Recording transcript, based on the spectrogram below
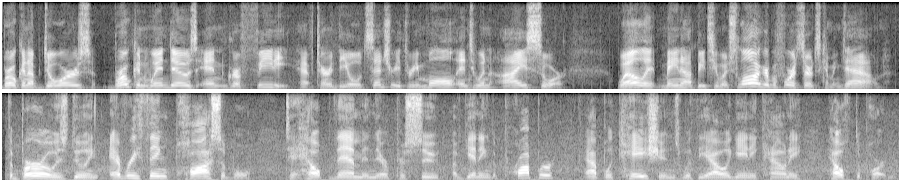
Broken up doors, broken windows, and graffiti have turned the old Century 3 Mall into an eyesore. Well, it may not be too much longer before it starts coming down. The borough is doing everything possible to help them in their pursuit of getting the proper applications with the Allegheny County Health Department.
